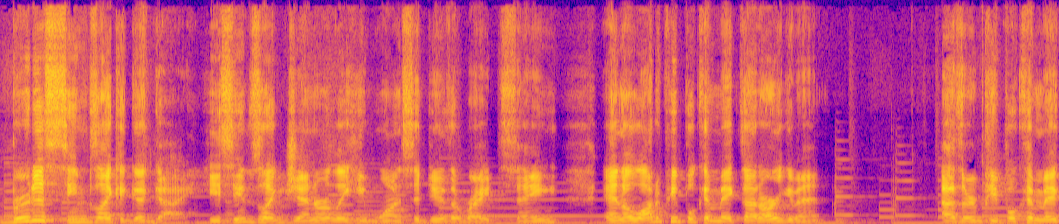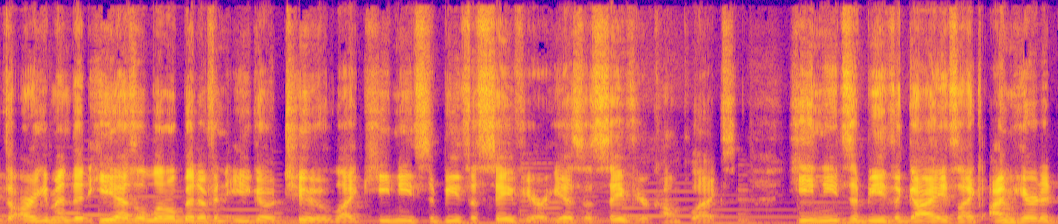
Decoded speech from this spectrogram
Brutus seems like a good guy. He seems like generally he wants to do the right thing. And a lot of people can make that argument. Other people can make the argument that he has a little bit of an ego too. Like he needs to be the savior. He has a savior complex. He needs to be the guy He's like, I'm here to,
